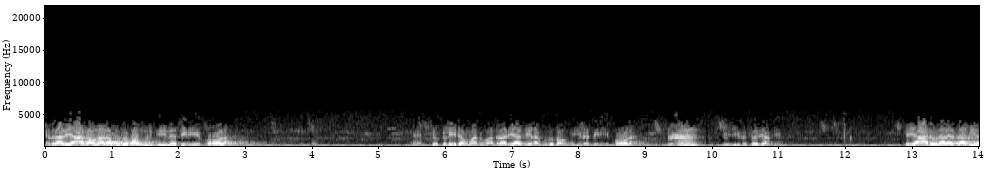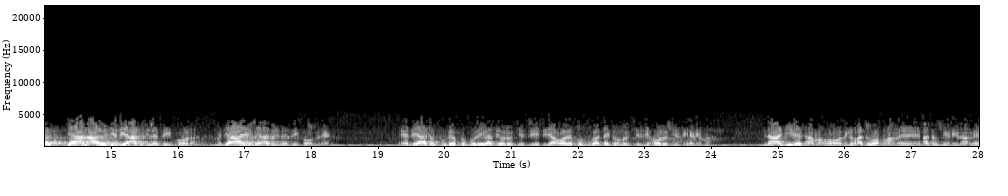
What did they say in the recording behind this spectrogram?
အဲတရားတရားအားကောင်းလာတော့ကုသိုလ်ကောင်းမှုတွေပြည့်နေတဲ့စိတ်တွေပေါ်လာအဲချုပ်ကလေးတောင်မှသူဟာတရားတရားဖြစ်လာကုသိုလ်ကောင်းပြည့်နေတဲ့စိတ်တွေပေါ်လာလူကြီးဆိုပြောကြမည်တရားထုတ်တာလည်းစပြီးတော့ကြားနာလို့ချင်းတရားထုတ်ခြင်းနဲ့စိတ်ပေါ်လာမကြားရင်လည်းအထုတ်ခြင်းနဲ့စိတ်ပေါ်မလဲအဲတရားထုတ်ဘူးတဲ့ပုဂ္ဂိုလ်တွေကပြောလို့ဖြစ်စေတရားဟောတဲ့ပုဂ္ဂိုလ်ကတိုက်တွန်းလို့ဖြစ်စေဟောလို့ဖြစ်စေအဲ့ဒီမှာ နာကြည့်တဲ့အခါမှာဩဒီလိုအထုတ်ရမှာပဲအထုတ်နေနေတာပဲ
